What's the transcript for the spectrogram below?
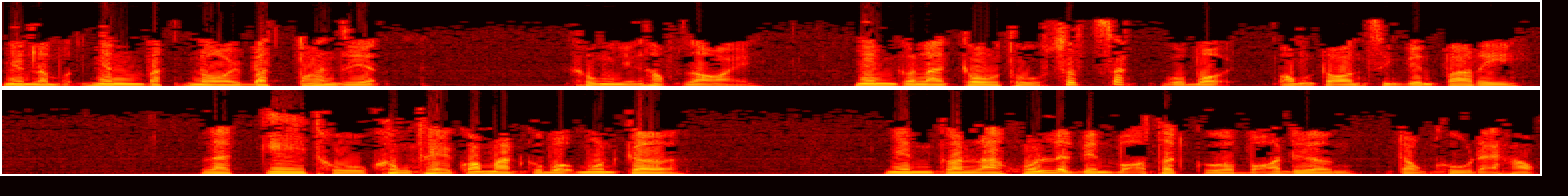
Nhân là một nhân vật nổi bật toàn diện. Không những học giỏi, Nhân còn là cầu thủ xuất sắc của đội bóng tròn sinh viên Paris, là kỳ thủ không thể qua mặt của bộ môn cờ. Nhân còn là huấn luyện viên võ thuật của võ đường trong khu đại học,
